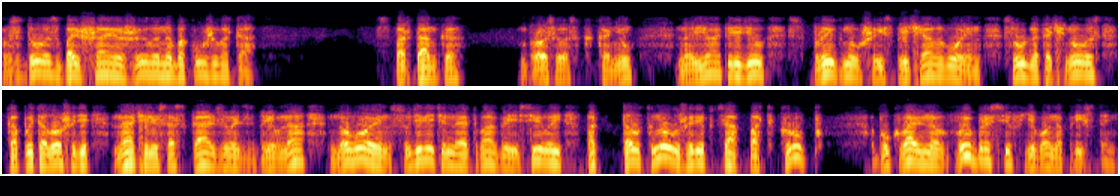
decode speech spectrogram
вздулась большая жила на боку живота. Спартанка бросилась к коню, но ее опередил спрыгнувший с причала воин. Судно качнулось, копыта лошади начали соскальзывать с бревна, но воин с удивительной отвагой и силой подтолкнул жеребца под круп, буквально выбросив его на пристань.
